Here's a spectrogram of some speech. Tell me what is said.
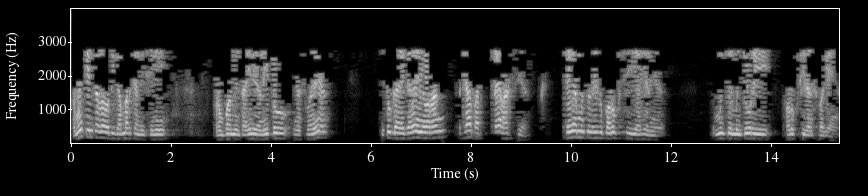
Nah, mungkin kalau digambarkan di sini perempuan minta ini dan itu, yang sebenarnya itu gaya-gayanya orang pejabat teras ya. Sehingga muncul itu korupsi akhirnya. Muncul mencuri, korupsi dan sebagainya.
